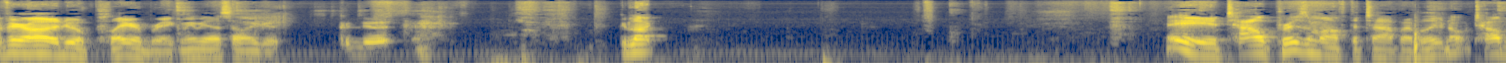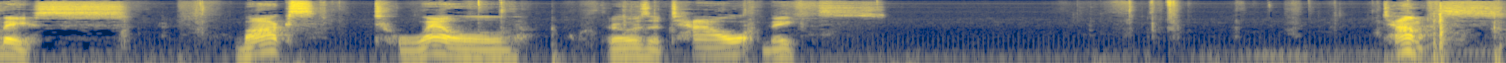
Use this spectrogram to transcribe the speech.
To figure out how to do a player break. Maybe that's how I could, could do it. Good luck. Hey, Tua Prizm off the top, I believe. No, Tua Base. Box 12 throws a Tua Base. Thomas.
